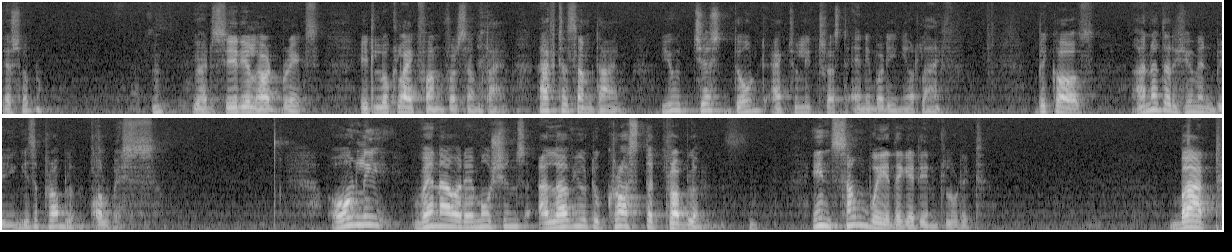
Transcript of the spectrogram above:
Yes or no? Hmm? You had serial heartbreaks, it looked like fun for some time. After some time, you just don't actually trust anybody in your life because another human being is a problem always. Only when our emotions allow you to cross that problem, in some way they get included. But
